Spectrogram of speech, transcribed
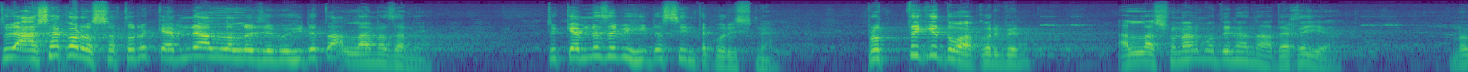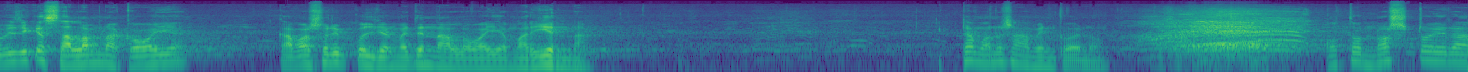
তুই আশা করস, তোর কেমনে আল্লাহ লই যাবি হিটা তো আল্লাহ না জানে। তুই কেমনে যাবি হিটা চিন্তা করিস না। প্রত্যেকে দোয়া করবেন। আল্লাহ সোনার মদিনা না না দেখাইয়া, নবীজিকে সালাম না কওয়াইয়া, কাবা শরীফ কলজার মধ্যে না লওয়াইয়া মারিয়েন না। একটা মানুষ আমিন কয় না কত নষ্ট এরা।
